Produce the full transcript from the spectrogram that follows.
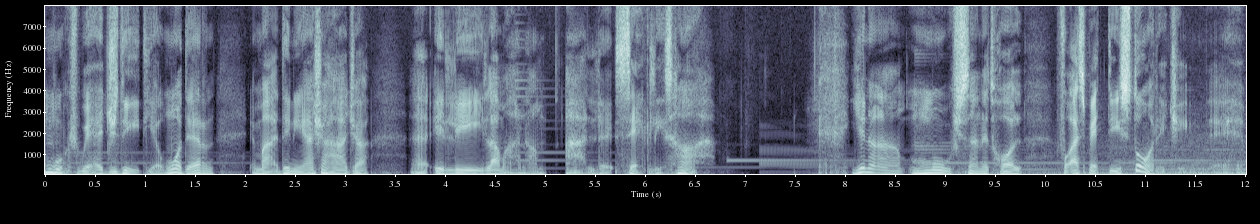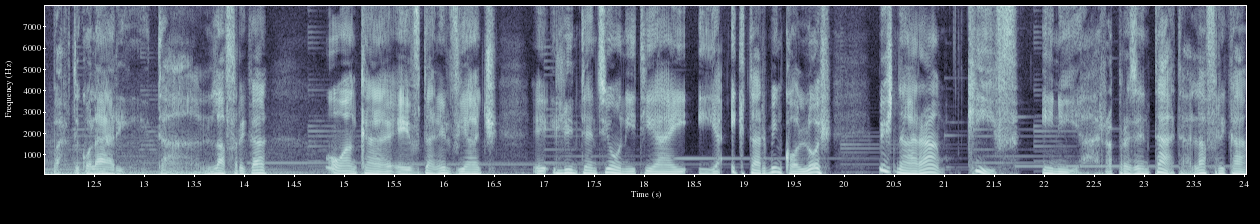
mhux wieħed ġdid jew modern, imma din hija xi ħaġa eh, illi la magħna għal sekli sħaħ. Jiena mhux se nidħol fuq aspetti storiċi eh, partikolari ta' l-Afrika u anka eh, f'dan il-vjaġġ eh, l-intenzjoni tiegħi hija iktar minn kollox biex nara kif inija rappreżentata l-Afrika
